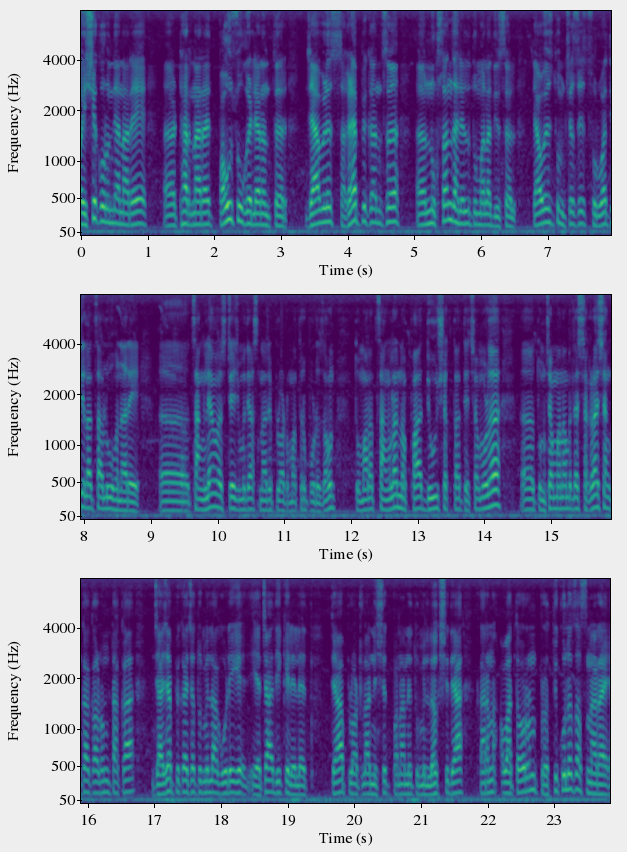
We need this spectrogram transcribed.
पैसे करून देणारे ठरणार आहेत. पाऊस उघडल्यानंतर ज्यावेळेस सगळ्या पिकांचं नुकसान झालेलं तुम्हाला दिसल त्यावेळेस तुमच्याशी सुरुवातीला चालू होणारे चांगल्या स्टेजमध्ये असणारे प्लॉट मात्र पुढे जाऊन तुम्हाला चांगला नफा देऊ शकता त्याच्यामुळं तुमच्या मनामधल्या सगळ्या शंका काढून टाका. ज्या ज्या पिकाच्या तुम्ही लागवडी याच्या आधी केलेल्या आहेत त्या प्लॉटला निश्चितपणाने तुम्ही लक्ष द्या. कारण वातावरण प्रतिकूलच असणार आहे.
